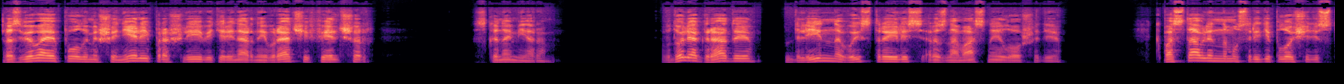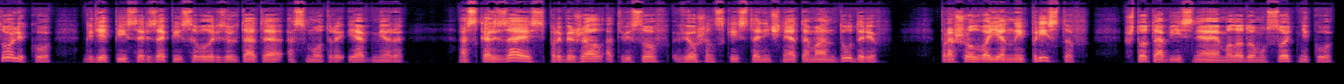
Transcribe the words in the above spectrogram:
Развивая полами шинелей, прошли ветеринарный врач и фельдшер с каномером. Вдоль ограды длинно выстроились разномастные лошади. К поставленному среди площади столику, где писарь записывал результаты осмотра и обмера, оскользаясь, пробежал от весов Вешенский станичный атаман Дударев, прошел военный пристав, что-то объясняя молодому сотнику,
